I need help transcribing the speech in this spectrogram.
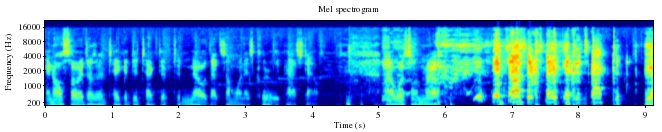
And also, it doesn't take a detective to know that someone has clearly passed out. I was on my own. It doesn't take a detective. You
